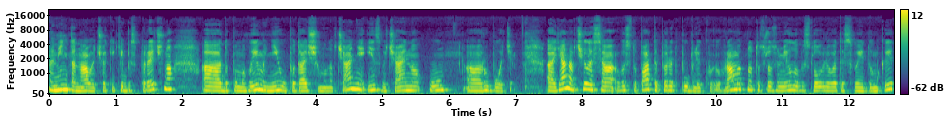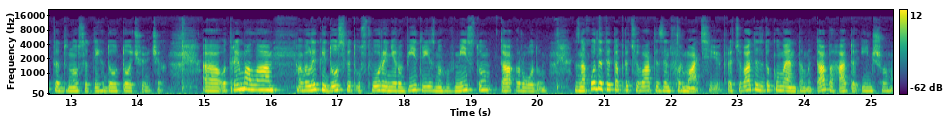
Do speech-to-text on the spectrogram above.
вмінь та навичок, які, безперечно, допомогли мені у подальшому навчанні і, звичайно, у роботі. Я навчилася виступати перед публікою, грамотно та зрозуміло висловлювати свої думки та доносити їх до оточуючих. Отримала великий досвід у створенні робіт різного вмісту та роду, знаходити та працювати з інформацією, працювати з документами та багато іншого.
